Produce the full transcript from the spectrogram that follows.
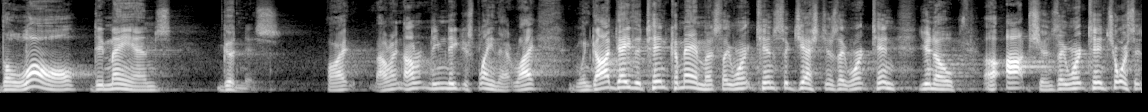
The law demands goodness. All right? I don't, I don't, even need to explain that, right? When God gave the Ten Commandments, they weren't ten suggestions, they weren't ten, you know, uh, options, they weren't ten choices.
